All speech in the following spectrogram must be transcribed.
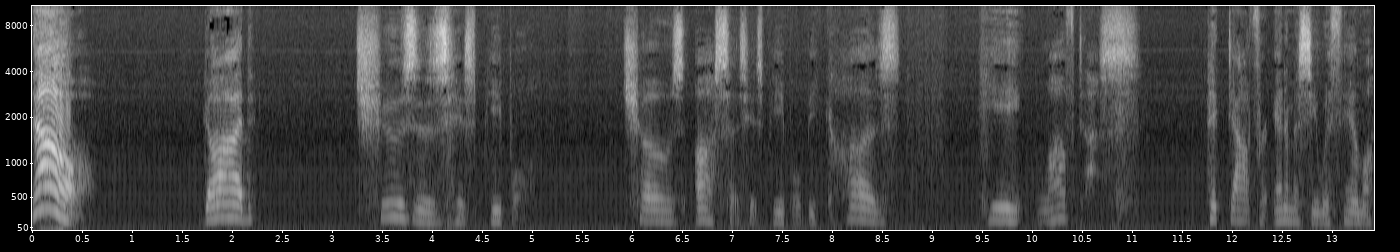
No. God chooses his people, chose us as his people because he loved us, picked out for intimacy with him a,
